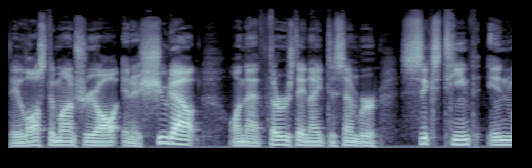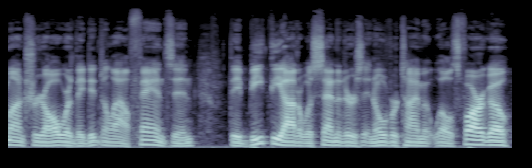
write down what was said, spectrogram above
They lost to Montreal in a shootout on that Thursday night, December 16th in Montreal where they didn't allow fans in. They beat the Ottawa Senators in overtime at Wells Fargo.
